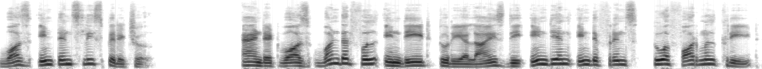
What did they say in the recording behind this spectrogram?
was intensely spiritual. And it was wonderful indeed to realize the Indian indifference to a formal creed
